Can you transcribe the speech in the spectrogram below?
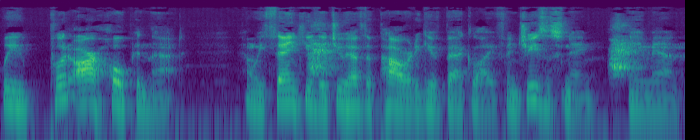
We put our hope in that. And we thank you that you have the power to give back life. In Jesus' name, amen.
